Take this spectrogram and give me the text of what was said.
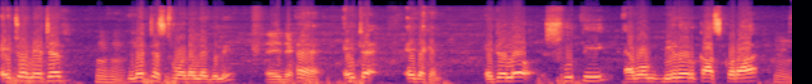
এইটা নেটের হুম হুম। লেটেস্ট মডেল এগুলি। এই দেখেন। হ্যাঁ এইটা এই দেখেন। এটা হলো সুতি এবং মিরর কাজ করা। হুম।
